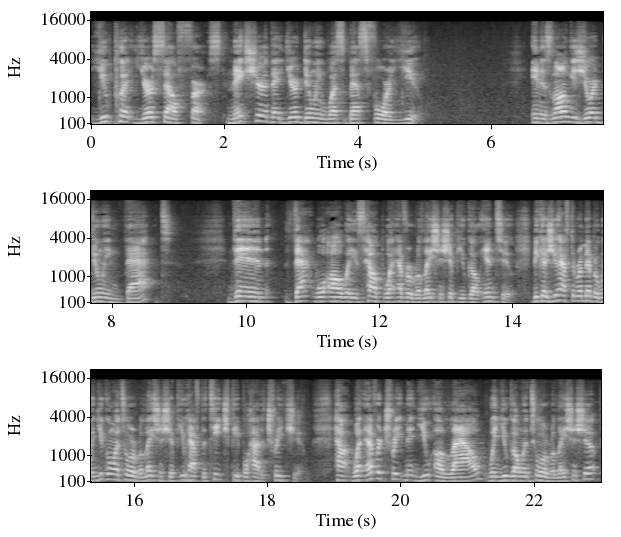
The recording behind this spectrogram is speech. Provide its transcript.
you put yourself first. Make sure that you're doing what's best for you. And as long as you're doing that, then that will always help whatever relationship you go into. Because you have to remember when you go into a relationship, you have to teach people how to treat you. How whatever treatment you allow when you go into a relationship,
